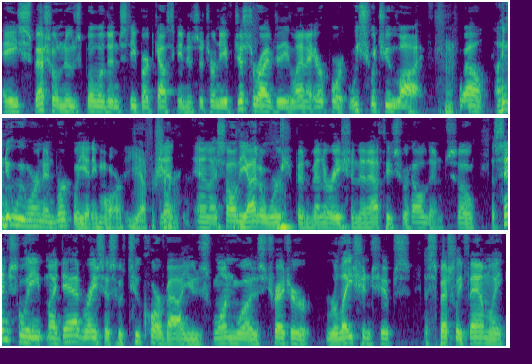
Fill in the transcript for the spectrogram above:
a special news bulletin. Steve Bartkowski and his attorney have just arrived at the Atlanta airport. We switch you live. Hmm. well, I knew we weren't in Berkeley anymore. Yeah, for sure. And, and I saw the idol worship and veneration that athletes were held in. So essentially, my dad raised us with two core values. One was treasure relationships, especially family,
